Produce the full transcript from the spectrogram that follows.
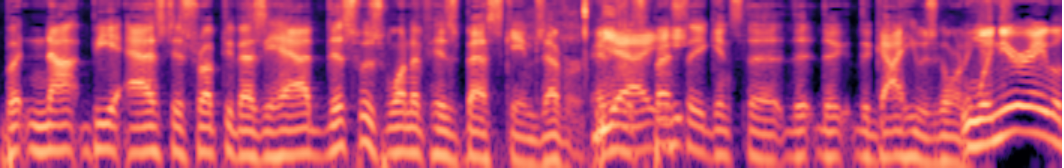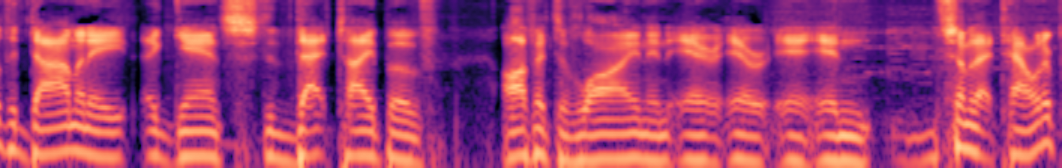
But not be as disruptive as he had. This was one of his best games ever. Yeah, especially he- against the, the, the, the guy he was going against. When you're able to dominate against that type of offensive line and and, and some of that talent,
